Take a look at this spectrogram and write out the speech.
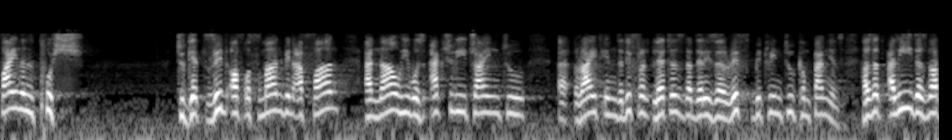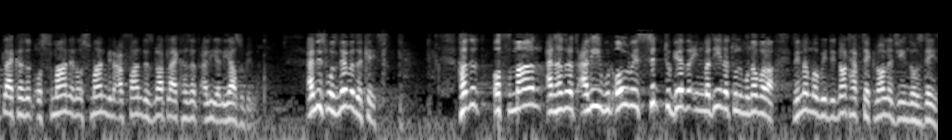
final push to get rid of Uthman bin Affan and now he was actually trying to uh, write in the different letters that there is a rift between two companions. Hazrat Ali does not like Hazrat Osman and Osman bin Affan does not like Hazrat Ali aliyazubillah. And this was never the case. Hazrat Uthman and Hazrat Ali would always sit together in Madinatul Munawwara. Remember, we did not have technology in those days.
